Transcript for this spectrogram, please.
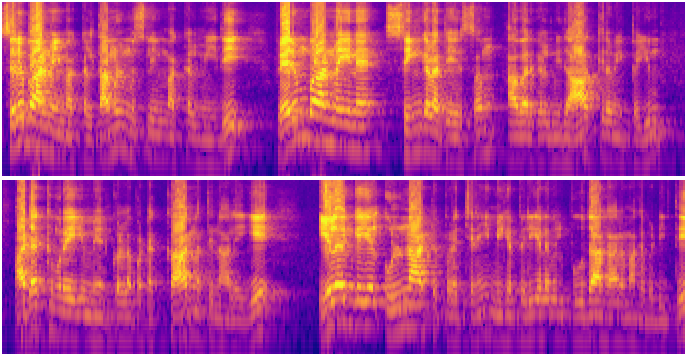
சிறுபான்மை மக்கள் தமிழ் முஸ்லிம் மக்கள் மீது பெரும்பான்மையின சிங்கள தேசம் அவர்கள் மீது ஆக்கிரமிப்பையும் அடக்குமுறையும் மேற்கொள்ளப்பட்ட காரணத்தினாலேயே இலங்கையில் உள்நாட்டு பிரச்சனை மிக பெரிய அளவில் பூதாகாரமாக வெடித்து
